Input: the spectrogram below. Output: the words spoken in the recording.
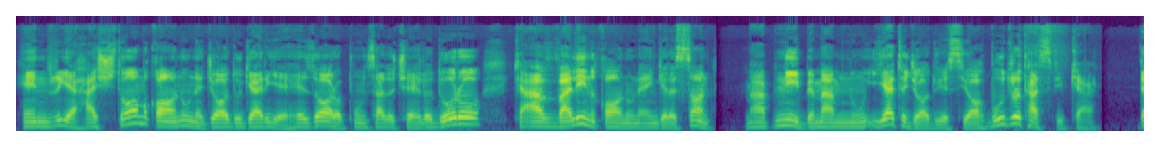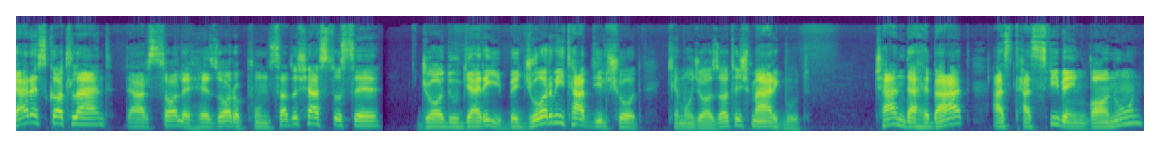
هنری هشتم قانون جادوگری 1542 رو که اولین قانون انگلستان مبنی به ممنوعیت جادوی سیاه بود رو تصویب کرد. در اسکاتلند در سال 1563 جادوگری به جرمی تبدیل شد که مجازاتش مرگ بود. چند دهه بعد از تصویب این قانون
